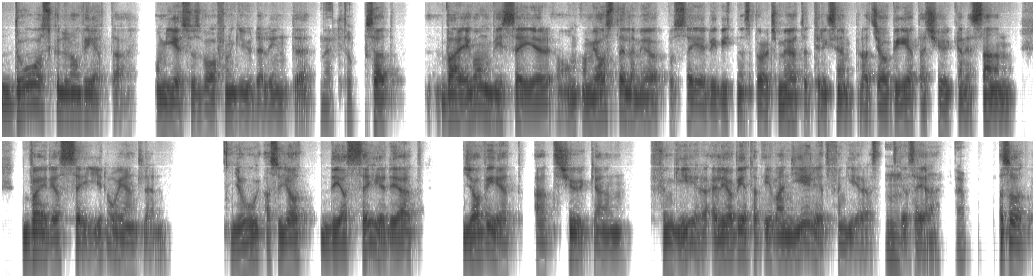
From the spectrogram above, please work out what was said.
då skulle de veta om Jesus var från Gud eller inte. Nettopp. Så att varje gång vi säger, om, om jag ställer mig upp och säger vid vittnesbördsmötet till exempel att jag vet att kyrkan är sann, vad är det jag säger då egentligen? Jo, alltså jag, det jag säger det är att jag vet att kyrkan fungerar, eller jag vet att evangeliet fungerar, ska Mm. jag säga. Mm. Ja. Alltså,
